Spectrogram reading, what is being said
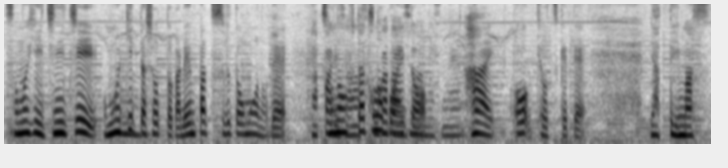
その日一日思い切ったショットが連発すると思うので、うん、その2つのポイント、ね、はい、を気をつけてやっています。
